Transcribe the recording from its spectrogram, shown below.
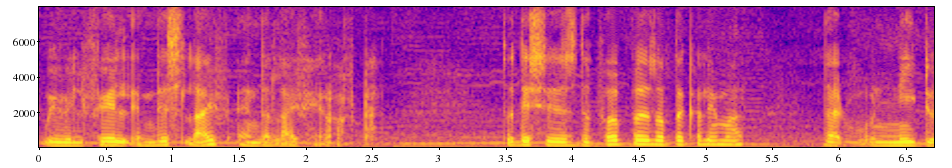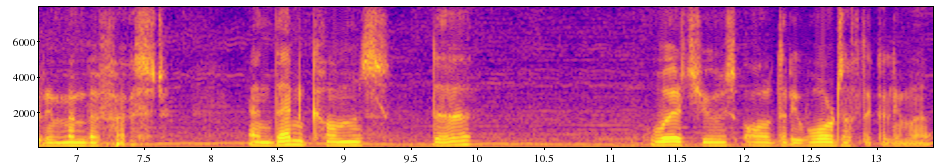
we will fail in this life and the life hereafter. So, this is the purpose of the kalima that we need to remember first. And then comes the virtues or the rewards of the kalima,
